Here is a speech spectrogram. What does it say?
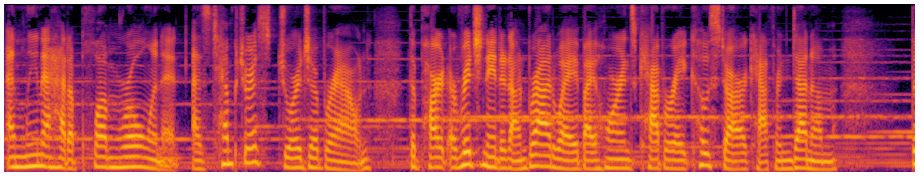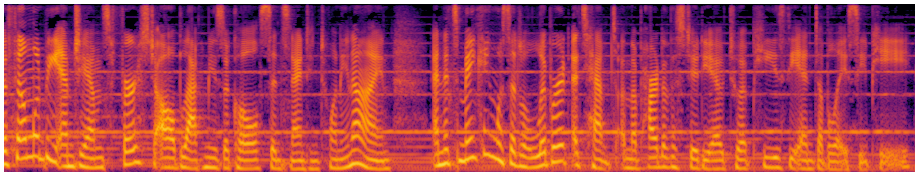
and Lena had a plum role in it as temptress Georgia Brown. The part originated on Broadway by Horne's cabaret co star Katherine Dunham. The film would be MGM's first all black musical since 1929, and its making was a deliberate attempt on the part of the studio to appease the NAACP.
